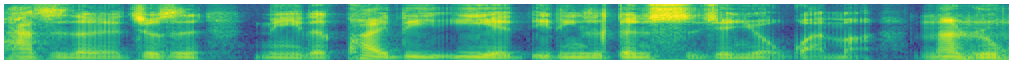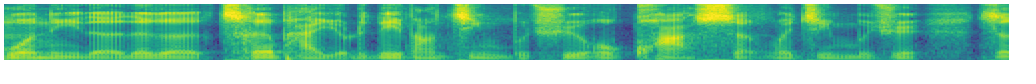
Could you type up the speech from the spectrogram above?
它是的，就是你的快递业一定是跟时间有关嘛。那如果你的这个车牌有的地方进不去，或跨省会进不去，这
